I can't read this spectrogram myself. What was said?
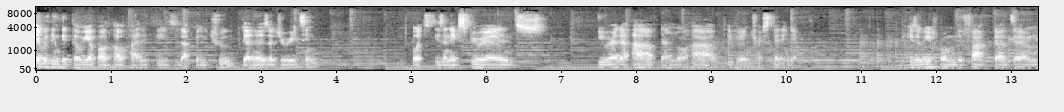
Everything they tell you about how hard it is is actually true. They're not exaggerating. But it's an experience you rather have than not have if you're interested in it. Because away from the fact that um,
